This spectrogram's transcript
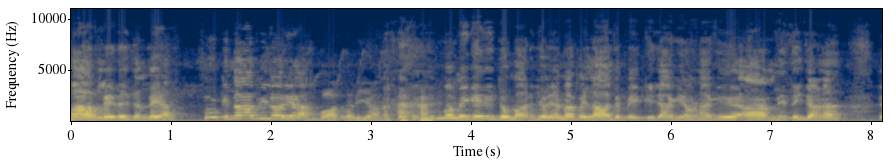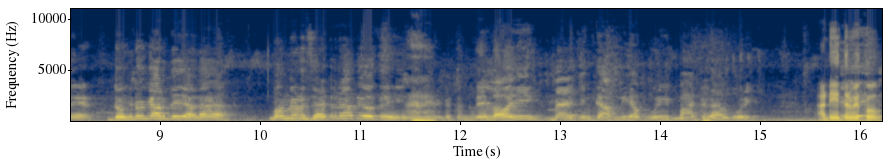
ਹਾਰਲੇ ਦੇ ਚੱਲੇ ਆ। ਸੋ ਕਿਦਾਂ ਦਾ ਫੀਲ ਹੋ ਰਿਹਾ? ਬਹੁਤ ਵਧੀਆ। ਮੰਮੀ ਕਹਿੰਦੀ ਜੋ ਮਰਜ਼ੀ ਹੋ ਜਾਏ ਮੈਂ ਪਹਿਲਾਂ ਆਪਦੇ ਪੇਕੇ ਜਾ ਕੇ ਆਉਣਾ ਕਿ ਹਾਰਲੇ ਤੇ ਹੀ ਜਾਣਾ ਤੇ ਡੁੰਗ ਡੁੰਗ ਕਰਦੇ ਜਾਣਾ। ਮੰਮੀ ਨੂੰ ਸੈੱਟ ਨਾ ਦਿਓ ਤੁਸੀਂ। ਤੇ ਲਓ ਜੀ ਮੈਚਿੰਗ ਕਰ ਲਈ ਆ ਪੂਰੀ ਪੱਗ ਨਾਲ ਪੂਰੀ। ਆਂਟੀ ਇੱਧਰ ਵੇਖੋ।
